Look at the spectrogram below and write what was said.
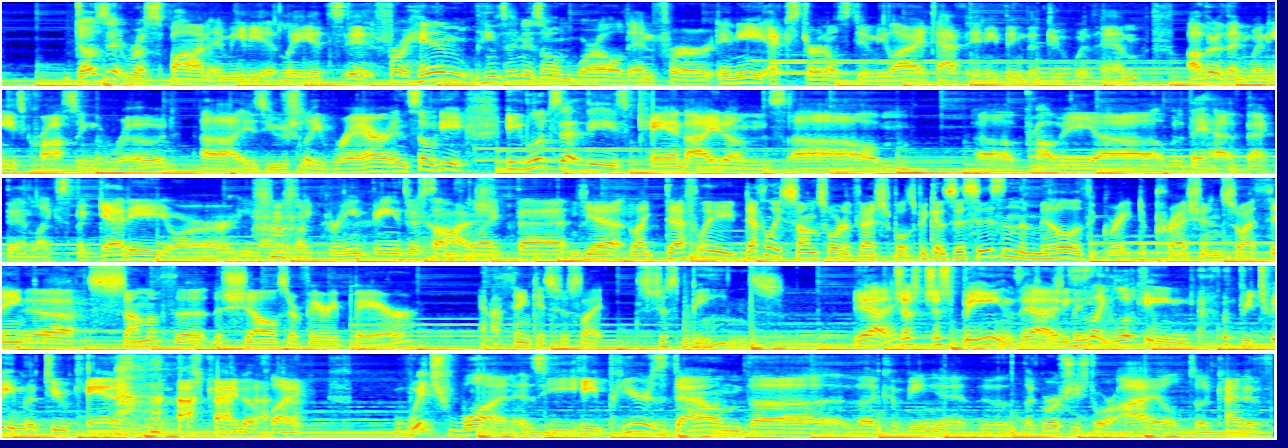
doesn't respond immediately. It's it for him. He's in his own world, and for any external stimuli to have anything to do with him, other than when he's crossing the road, uh, is usually rare. And so he he looks at these canned items. Um, uh, probably uh, what did they have back then? Like spaghetti or you know like green beans or something Gosh. like that. Yeah, like definitely, definitely some sort of vegetables because this is in the middle of the Great Depression. So I think Yeah. some of the the shelves are very bare, and I think it's just like it's just beans. Yeah, Right? just just beans. Yeah, Just and he's like looking between the two cans, kind of like, which one? As he he peers down the the convenient the, the grocery store aisle to kind of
